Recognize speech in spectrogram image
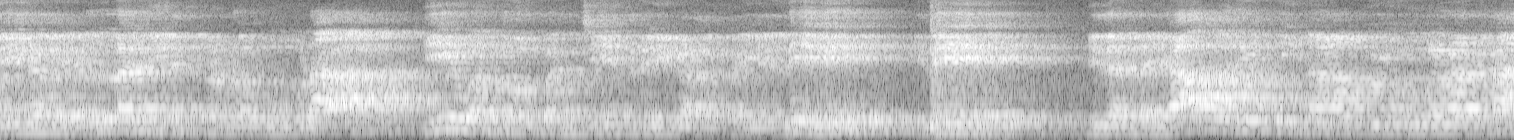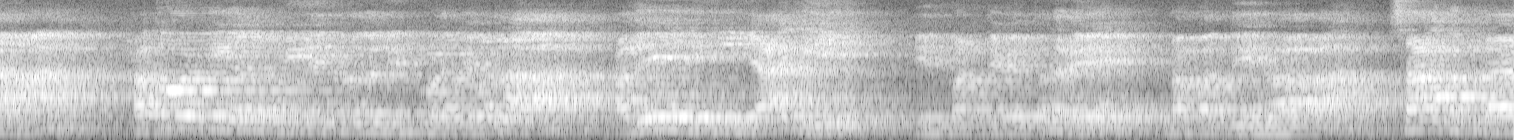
ದೇಹದ ಎಲ್ಲ ಶ್ರೀಗಳ ಕೈಯಲ್ಲಿ ಇದೆ. ಇದನ್ನು ಯಾವ ರೀತಿ ನಾವು ಇವುಗಳನ್ನ ಹತೋಟಿಯ ನಿಯಂತ್ರಣದಲ್ಲಿ ಇಟ್ಕೊಳ್ತೇವಲ್ಲ, ಅದೇ ರೀತಿಯಾಗಿ ಏನ್ ಮಾಡ್ತೇವೆ ಅಂತಂದ್ರೆ ನಮ್ಮ ದೇಹ ಸಾಗುತ್ತೆ.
